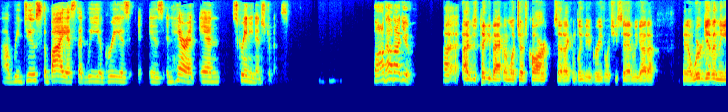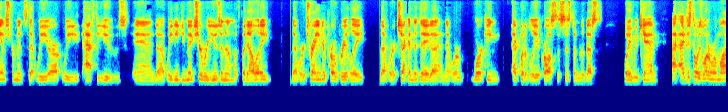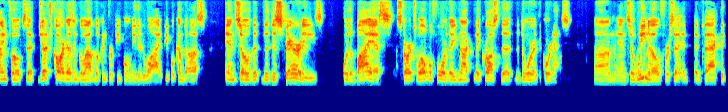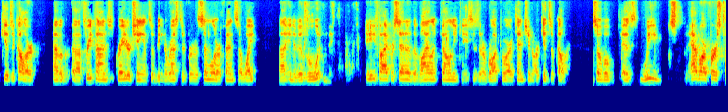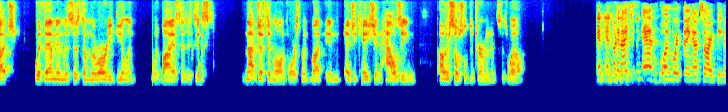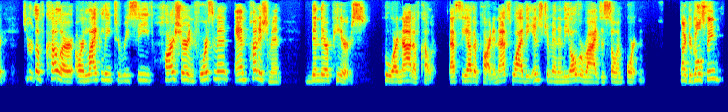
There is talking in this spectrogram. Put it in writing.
uh, reduce the bias that we agree is, is inherent in screening instruments. Bob, how about you? I, I just piggyback on what Judge Carr said. I completely agree with what she said. We gotta, you know, we're given the instruments that we are we have to use, and uh, we need to make sure we're using them with fidelity, that we're trained appropriately, that we're checking the data, and that we're working equitably across the system the best way we can. I, I just always want to remind folks that Judge Carr doesn't go out looking for people, and neither do I. People come to us and so the, the disparities or the bias starts well before they knock they cross the, the door at the courthouse. Um, and so we know for in fact that kids of color have a, a, three times greater chance of being arrested for a similar offense a white uh, individual wouldn't be. 85% of the violent felony cases that are brought to our attention are kids of color. So as we have our first touch with them in the system, we're already dealing with bias that exists not just in law enforcement, but in education, housing, other social determinants as well. And, and Dr. can I just add one more thing? I'm sorry, Peter. Sure. Youth of color are likely to receive harsher enforcement and punishment than their peers who are not of color. That's the other part. And that's why the instrument and the overrides is so important. Dr. Goldstein?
